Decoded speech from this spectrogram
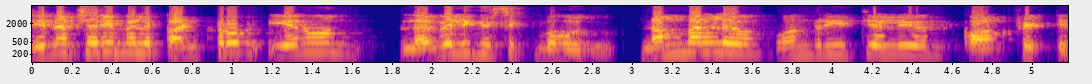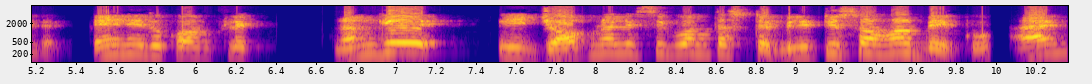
ದಿನಚರಿ ಮೇಲೆ ಕಂಟ್ರೋಲ್ ಏನೋ ಒಂದು ಲೆವೆಲ್ಗೆ ಸಿಕ್ಬಹುದು ನಮ್ಮಲ್ಲೇ ಒಂದ್- ರೀತಿಯಲ್ಲಿ ಒಂದು ಕಾನ್ಫ್ಲಿಕ್ಟ್ ಇದೆ. ಏನಿದು ಕಾನ್ಫ್ಲಿಕ್ಟ್ ನಮ್ಗೆ ಈ ಜಾಬ್ನಲ್ಲಿ ಸಿಗುವಂತ ಸ್ಟೆಬಿಲಿಟಿ ಸಹ ಬೇಕು ಅಂಡ್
